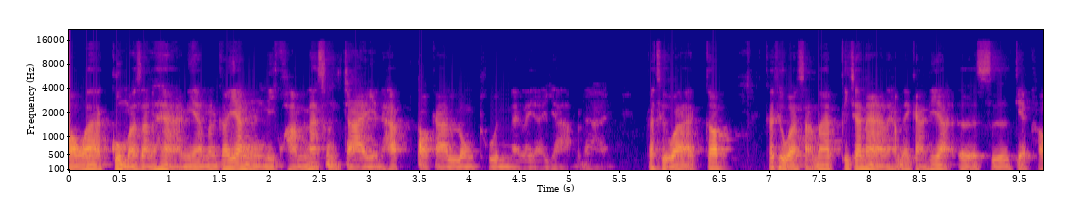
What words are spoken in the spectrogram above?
มองว่ากลุ่มอสังหาเนี่ยมันก็ยังมีความน่าสนใจนะครับต่อการลงทุนในระยะยาวได้ ก็ถือว่าก็ ก็ถือว่าสามารถพิจารณานะครับในการที่จะเออซื้อเก็บเข้า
